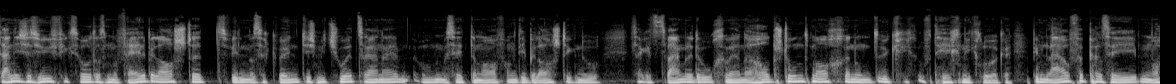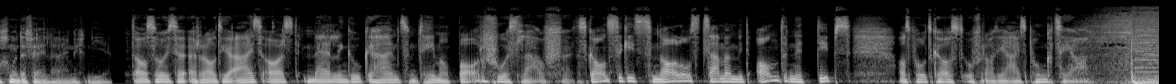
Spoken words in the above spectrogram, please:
Dann ist es häufig so, dass man fehlbelastet, weil man sich gewöhnt ist, mit Schuhen zu rennen. Und man sollte am Anfang die Belastung nur, sage jetzt zweimal in der Woche, während einer halben Stunde machen und wirklich auf die Technik schauen. Beim Laufen per se machen wir den Fehler eigentlich nie. Das unser Radio 1 Arzt Merlin Guggenheim zum Thema Barfußlaufen. Das Ganze gibt es zum Nachlesen zusammen mit anderen Tipps als Podcast auf radio1.ch.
